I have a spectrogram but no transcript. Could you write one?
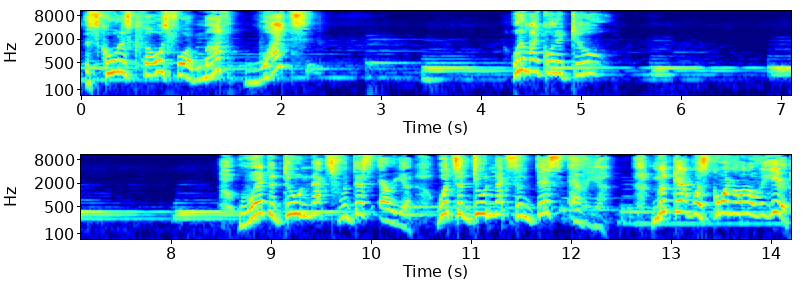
The school is closed for a month. What? What am I going to do? Where to do next for this area? What to do next in this area? Look at what's going on over here.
